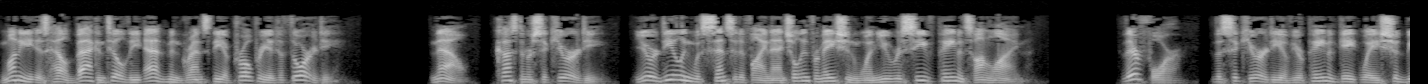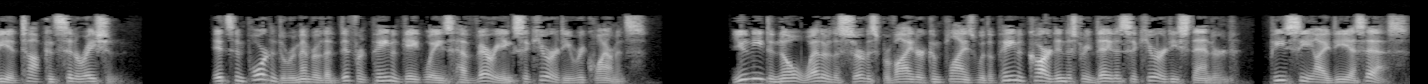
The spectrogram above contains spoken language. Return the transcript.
money is held back until the admin grants the appropriate authority. Now, customer security. You're dealing with sensitive financial information when you receive payments online. Therefore, the security of your payment gateway should be a top consideration. It's important to remember that different payment gateways have varying security requirements. You need to know whether the service provider complies with the Payment Card Industry Data Security Standard, PCI DSS.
